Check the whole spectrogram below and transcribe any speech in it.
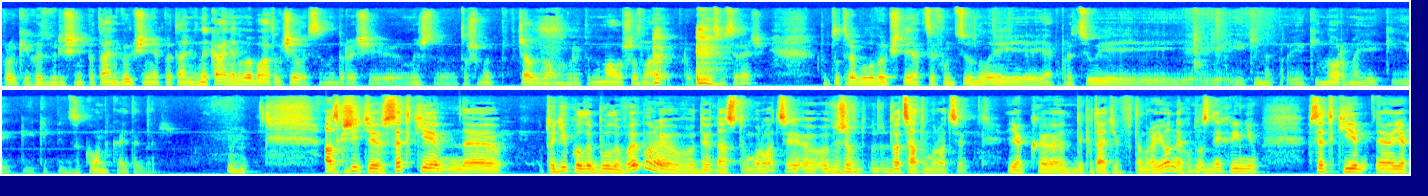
про якихось вирішення питань, вивчення питань, вникання. Ну, ми багато вчилися. Ми, до речі, ми ж то, що ми почали з вами говорити, ми мало що знали про, ці всі речі. Тобто треба було вивчити, як це функціонує, як працює, і, які, які норми, які, які підзаконка і так далі. Але скажіть, все-таки е, тоді, коли були вибори в 19-му році, е, вже в 20-му році, як е, депутатів там районних, обласних рівнів, все-таки е, як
